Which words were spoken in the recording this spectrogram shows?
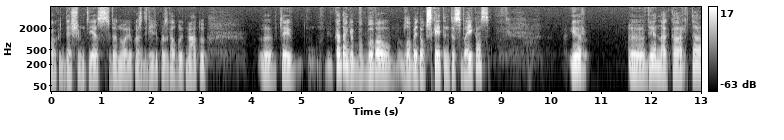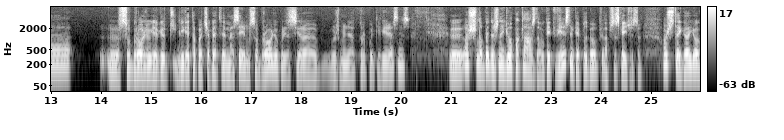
kokiu dešimties, vienuolikos, dvylikos galbūt metų. E, tai kadangi buvau labai daug skaitantis vaikas ir E, vieną kartą e, su broliu, irgi lygiai tą pačią gatvę mes ėjom su broliu, kuris yra už mane truputį vyresnis. E, aš labai dažnai jo paklausdavau, kaip vyresnį, kaip labiau apsiskaičiusiu. Aš staiga jo,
